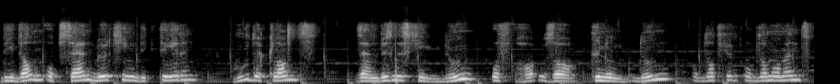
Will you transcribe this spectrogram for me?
die dan op zijn beurt ging dicteren hoe de klant zijn business ging doen of zou kunnen doen op dat, op dat moment.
